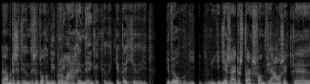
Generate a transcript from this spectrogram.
Ja, maar er zit, in, er zit toch een diepere laag in, denk ik. Dat je, dat je, je, wil, je, je zei er straks van, ja, als ik eh,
